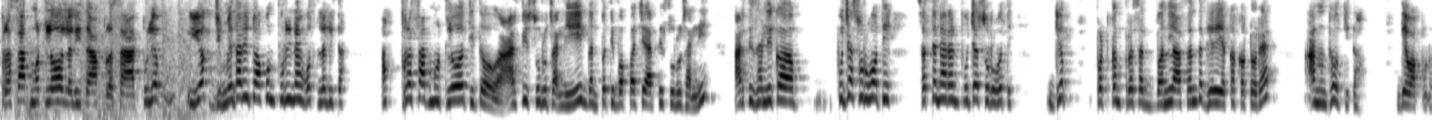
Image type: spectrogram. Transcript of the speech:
प्रसाद म्हटलं ललिता प्रसाद तुला एक जिम्मेदारी टाकून पुरी नाही होत ललिता प्रसाद म्हटलं तिथं आरती सुरू झाली गणपती बाप्पाची आरती सुरू झाली. आरती झाली का पूजा सुरू होती सत्यनारायण पूजा सुरू होती. घे पटकन प्रसाद बनला असेल तर घे एका कटोऱ्यात आणून ठेव तिथं देवापुढं.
